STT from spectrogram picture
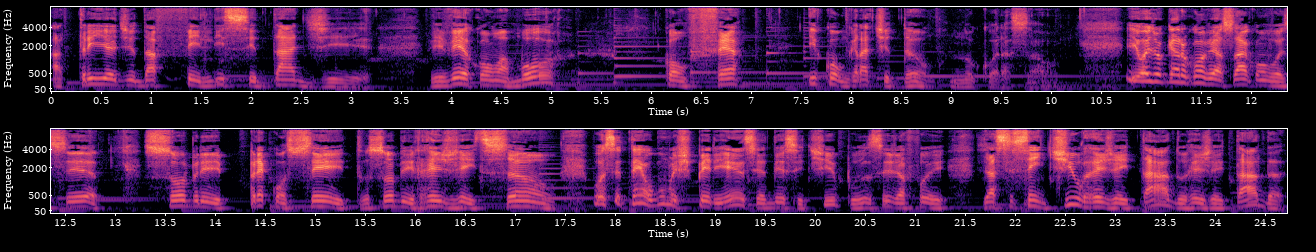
a tríade da felicidade. Viver com amor, com fé e com gratidão no coração. E hoje eu quero conversar com você sobre preconceito, sobre rejeição. Você tem alguma experiência desse tipo? Você já foi, já se sentiu rejeitado, rejeitada?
